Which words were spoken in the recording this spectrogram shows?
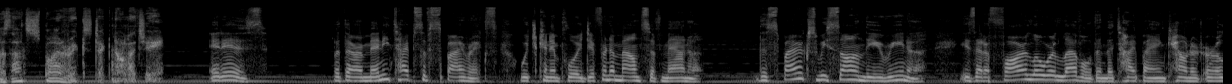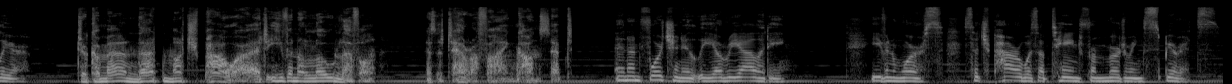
Is that Spyrix technology? It is. But there are many types of Spyrix, which can employ different amounts of mana. The Spyrix we saw in the arena is at a far lower level than the type I encountered earlier. To command that much power at even a low level is a terrifying concept. And unfortunately, a reality. Even worse, such power was obtained from murdering spirits.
